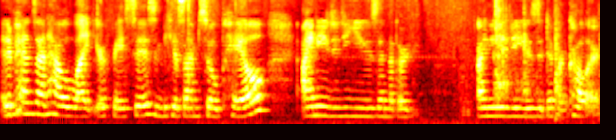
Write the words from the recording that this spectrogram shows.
It depends on how light your face is and because I'm so pale I needed to use another I needed to use a different color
